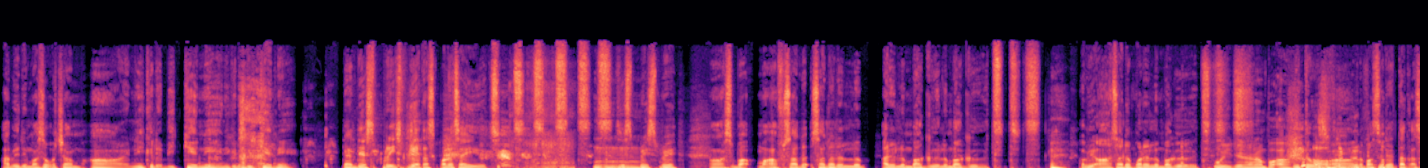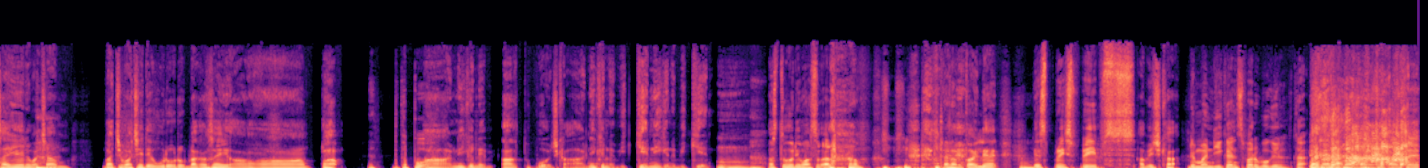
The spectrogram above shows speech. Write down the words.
Habis dia masuk macam Ha ni kena bikin ni Ni kena bikin ni. Dan dia spray-spray atas kepala saya. Dia spray-spray. Ha, Sebab maaf Sana, sana ada, lem, ada lembaga Lembaga. Habis ah sana pun ada lembaga. Ui, dia dah nampak ah. Itu ha, Lepas tu dia datang kat saya Dia macam Baca-baca dia urut-urut belakang saya. Ah, Pap tepuk. ah, Ni kena ah, Tupuk cakap ah, Ni kena bikin Ni kena bikin Hmm. Lepas tu dia masuk dalam Dalam toilet Dia spray-spray Habis cakap Dia mandikan separuh bogel. Tak. tak, tak, tak, tak. saya,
